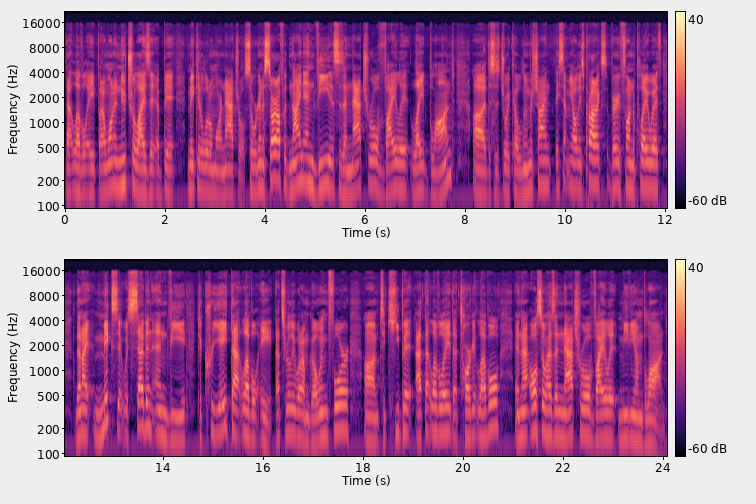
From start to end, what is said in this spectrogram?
that level 8, but I want to neutralize it a bit, make it a little more natural. So we're going to start off with 9NV. This is a natural violet light blonde. Uh, this is Joico Lumishine. They sent me all these products, very fun to play with. Then I mix it with 7NV to create that level 8. That's really what I'm going for, um, to keep it at that level 8, that target level. And that also has a natural violet medium blonde.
